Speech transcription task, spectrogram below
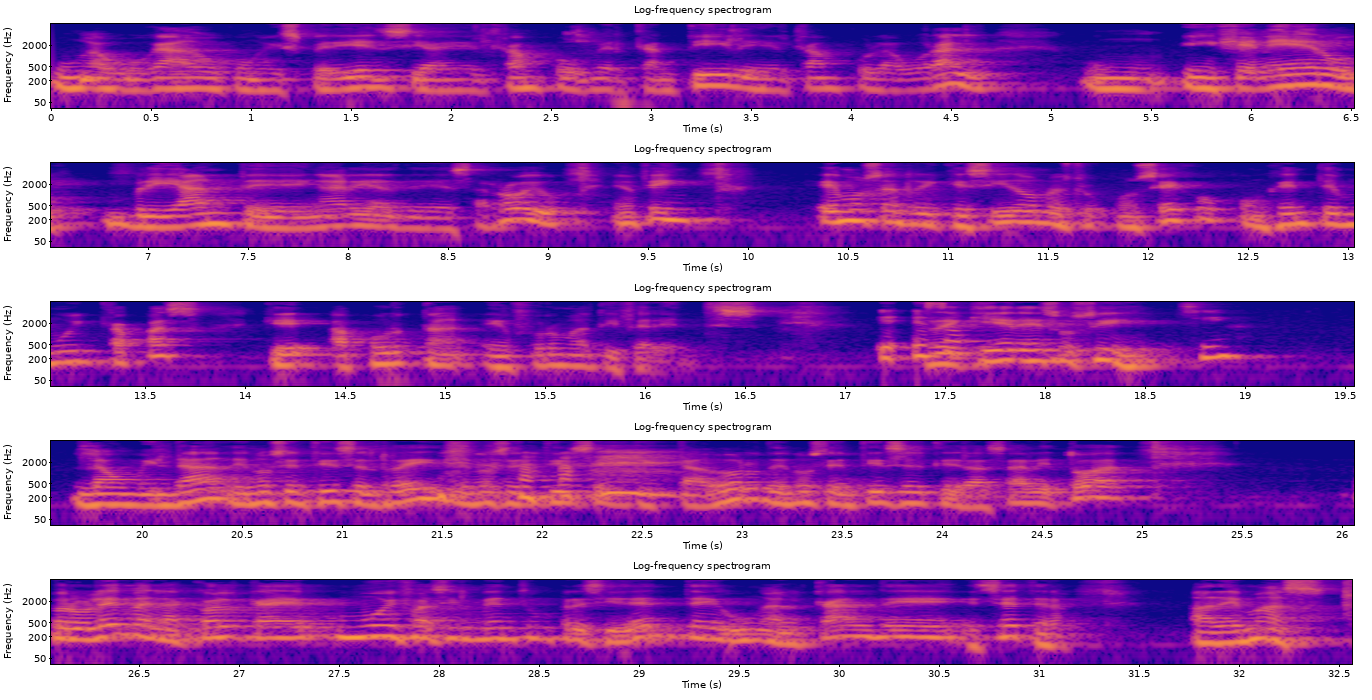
un abogado con experiencia en el campo mercantil, en el campo laboral, un ingeniero brillante en áreas de desarrollo. En fin, hemos enriquecido nuestro consejo con gente muy capaz que aporta en formas diferentes. E-, Requiere, eso sí, sí, la humildad de no sentirse el rey, de no sentirse el dictador, de no sentirse el que la sabe toda. Problema en la cual cae muy fácilmente un presidente, un alcalde, etc. Además,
